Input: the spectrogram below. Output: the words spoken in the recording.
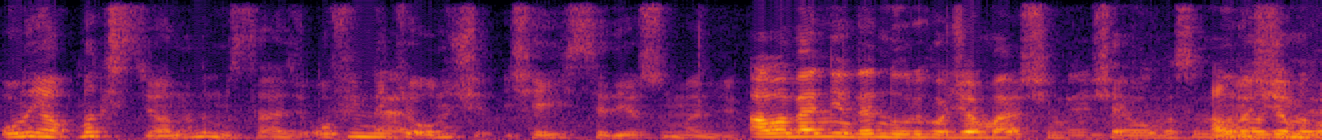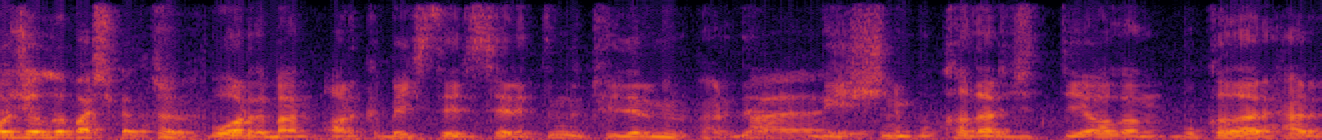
onu yapmak istiyor anladın mı sadece? O filmdeki Evet. onun şey- şeyi hissediyorsun bence. Ama ben yine de Nuri hocama şimdi şey olmasın. Ama Nuri hocamın şimdi- hocalığı başkadır. Tabii. Bu arada ben arka backstage'i seyrettim de tüylerim ürperdi. Ay. Bir işini bu kadar ciddiye alan, bu kadar her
